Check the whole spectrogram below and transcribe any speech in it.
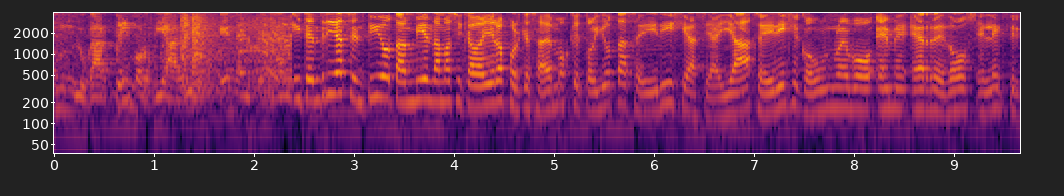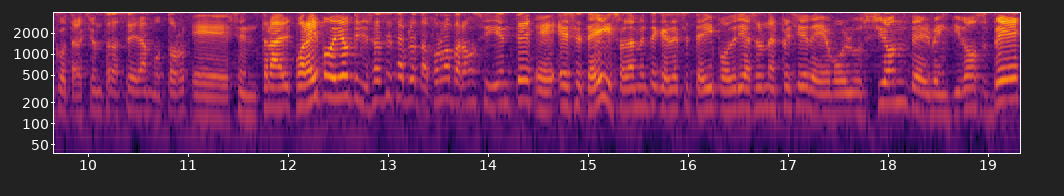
un lugar primordial en la enseñanza. Y tendría sentido también, damas y caballeros, porque sabemos que Toyota se dirige hacia allá, se dirige con un nuevo MR2 eléctrico, tracción trasera, motor eh, central. Por ahí podría utilizarse esa plataforma para un siguiente eh, STI, solamente que el STI podría ser una especie de evolución del 22B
